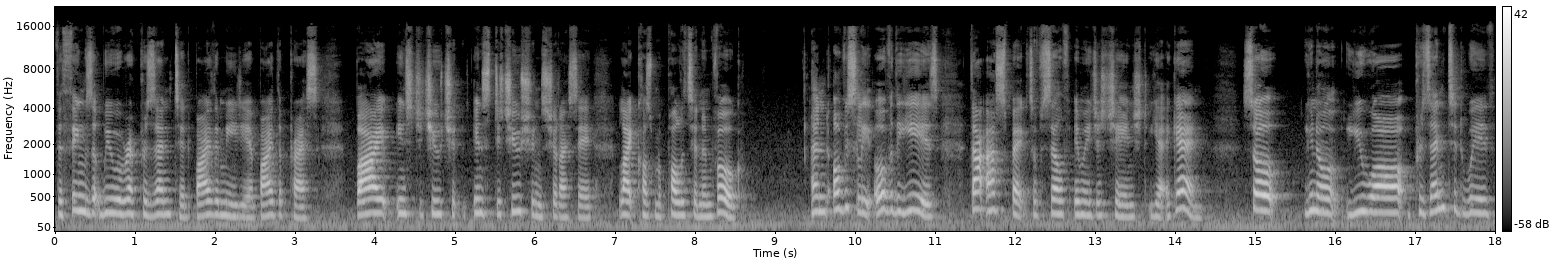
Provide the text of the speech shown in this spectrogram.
the things that we were represented by the media, by the press, by institution, institutions, should I say, like Cosmopolitan and Vogue. And obviously, over the years, that aspect of self image has changed yet again. So, you know, you are presented with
